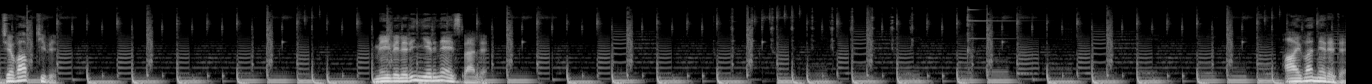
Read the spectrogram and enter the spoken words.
Cevap kivi. Meyvelerin yerini ezberle. Ayva nerede?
